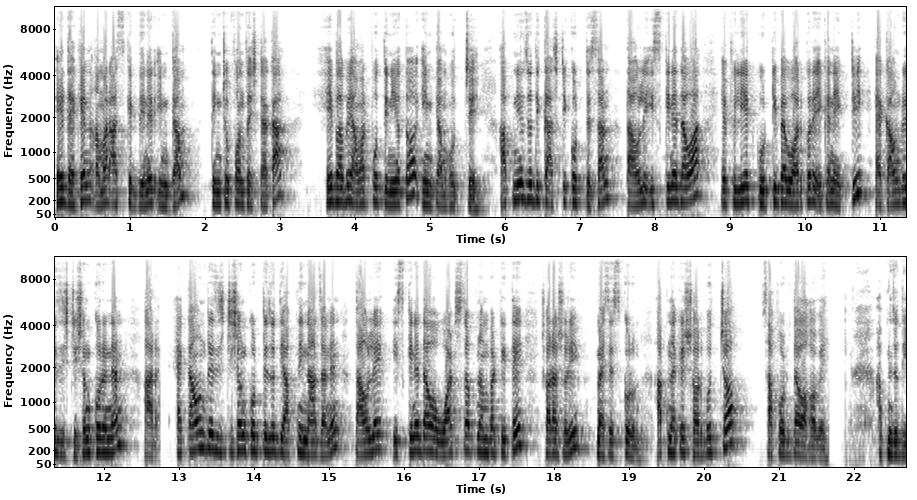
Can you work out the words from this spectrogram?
এই দেখেন, আমার আজকের দিনের ইনকাম তিনশো পঞ্চাশ টাকা এভাবে আমার প্রতিনিয়ত ইনকাম হচ্ছে। আপনিও যদি কাজটি করতে চান, তাহলে স্ক্রিনে দেওয়া অ্যাফিলিয়েট কোডটি ব্যবহার করে এখানে একটি অ্যাকাউন্ট রেজিস্ট্রেশন করে নেন। আর অ্যাকাউন্ট রেজিস্ট্রেশন করতে যদি আপনি না জানেন, তাহলে স্ক্রিনে দেওয়া হোয়াটসঅ্যাপ নাম্বারটিতে সরাসরি মেসেজ করুন। আপনাকে সর্বোচ্চ সাপোর্ট দেওয়া হবে। আপনি যদি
